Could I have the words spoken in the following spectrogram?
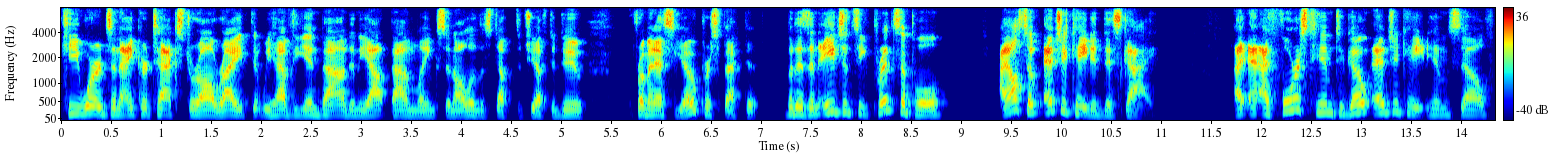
keywords and anchor text are all right, that we have the inbound and the outbound links and all of the stuff that you have to do from an SEO perspective. But as an agency principal, I also educated this guy. I, I forced him to go educate himself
